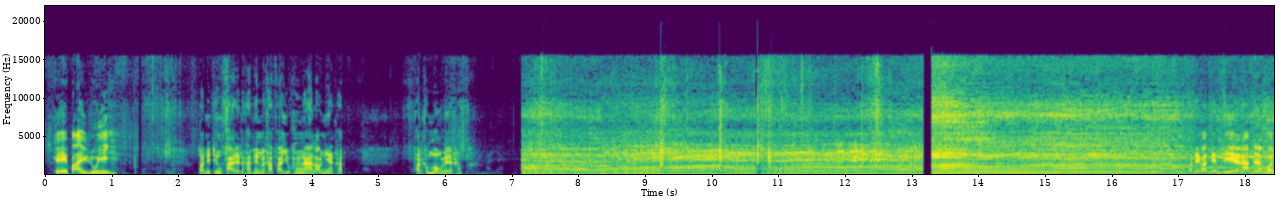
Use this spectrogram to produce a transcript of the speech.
โอเคไปลุย ตอนนี้ถึงไฟแล้วนะครับ เห็นไหมครับไฟอยู่ข้างหน้าเราเนี่ยครับควันขโมงเลยนะครับ อนนี้ก็เต็มที่แล้วนะครับแต่ละคน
